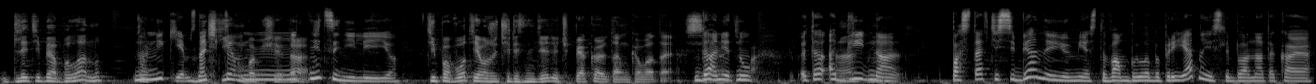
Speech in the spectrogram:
для тебя была, ну, Ну, так, никем. Значит, никем вообще, не, да. не ценили ее. типа, вот я уже через неделю чпякаю там кого-то. Да, нет, ну, типа. это А, обидно. Поставьте себя на ее место. Вам было бы приятно, если бы она такая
